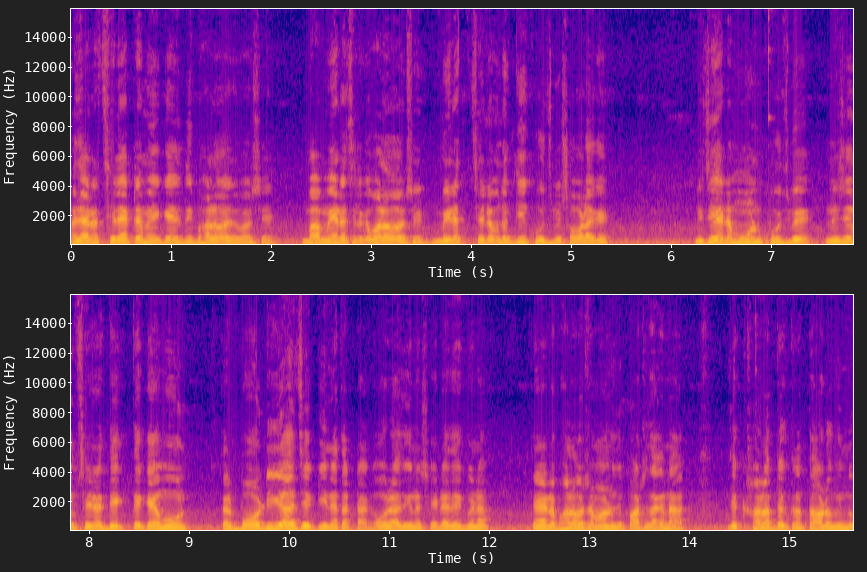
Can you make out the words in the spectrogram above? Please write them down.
আচ্ছা একটা ছেলে একটা মেয়েকে যদি ভালোবাসে, বা মেয়েটা ছেলেকে ভালোবাসে, মেয়েটা ছেলেটার মধ্যে কী খুঁজবে সবার আগে? নিচে একটা মন খুঁজবে নিচে সেটা দেখতে কেমন তার বডি আছে কি না, তার টাকা পয়সা আছে কি না, সেটা দেখবে না। কেন একটা ভালোবাসার মানুষ যদি পাশে থাকে না, যে খারাপ দেখতে না, তারও কিন্তু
